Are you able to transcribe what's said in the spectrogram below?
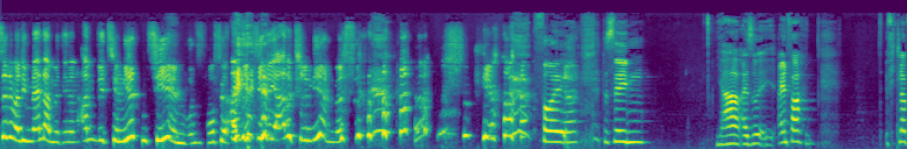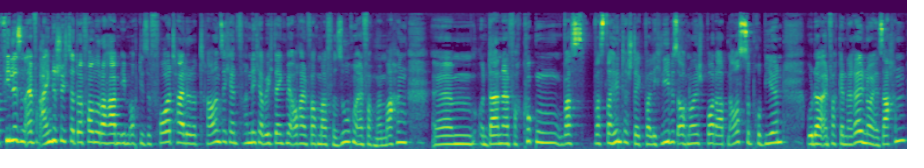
sind immer die Männer mit ihren ambitionierten Zielen, wo- wofür andere vier Jahre trainieren müssen. ja. voll, ja. Deswegen, ja, also einfach, ich glaube, viele sind einfach eingeschüchtert davon oder haben eben auch diese Vorteile oder trauen sich einfach nicht. Aber ich denke mir auch einfach mal versuchen, einfach mal machen ähm, und dann einfach gucken, was, was dahinter steckt, weil ich liebe es auch, neue Sportarten auszuprobieren oder einfach generell neue Sachen.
